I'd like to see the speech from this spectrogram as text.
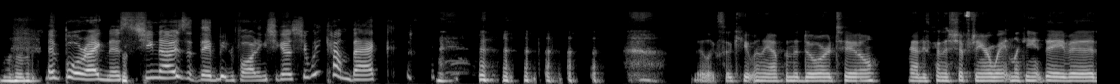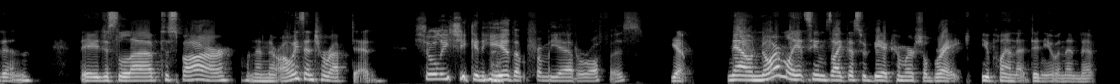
Mhm. And poor Agnes, she knows that they've been fighting. She goes, Should we come back? they look so cute when they open the door too. Maddie's kind of shifting her weight and looking at David, and they just love to spar. And then they're always interrupted. Surely she can hear them from the outer office. Yep. Now, normally it seems like this would be a commercial break. You planned that, didn't you? And then that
